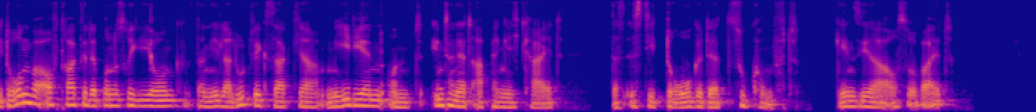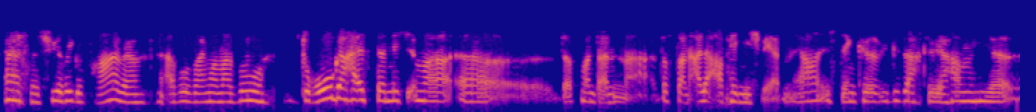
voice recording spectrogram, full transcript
Die Drogenbeauftragte der Bundesregierung, Daniela Ludwig, sagt ja, Medien- und Internetabhängigkeit, das ist die Droge der Zukunft. Gehen Sie da auch so weit? Das ist eine schwierige Frage. Also sagen wir mal so, Droge heißt ja nicht immer, äh, dass man dann, dass dann alle abhängig werden. Ja, ich denke, wie gesagt, wir haben hier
